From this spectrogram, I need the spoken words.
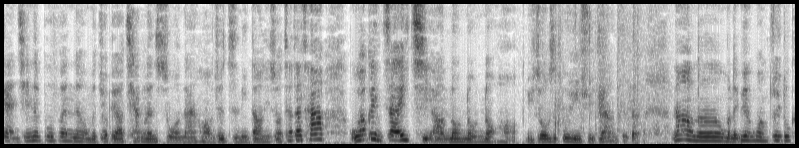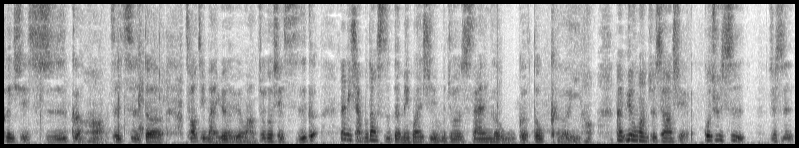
感情的部分呢，我们就不要强人所难哈，就指名道姓说叉叉叉，我要跟你在一起啊！No No No 哈，宇宙是不允许这样子的。然后呢，我们的愿望最多可以写十个哈，这次的超级满月的愿望最多写十个。那你想不到十个没关系，我们就三个五个都可以哈。那愿望就是要写过去式，就是。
